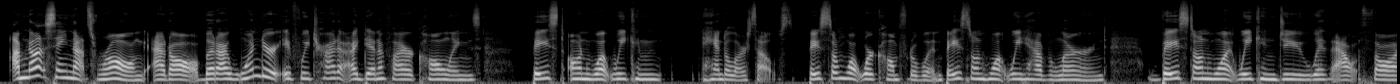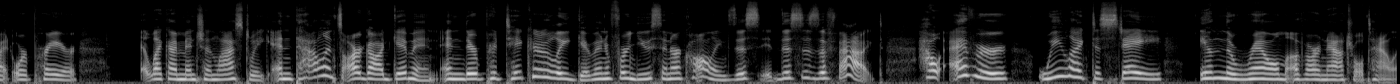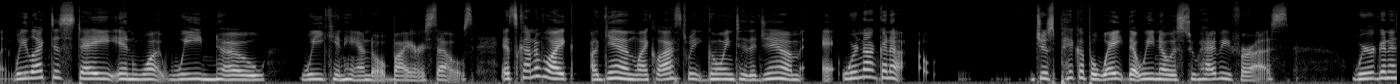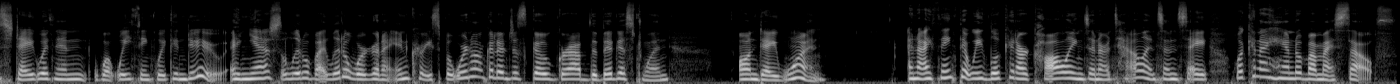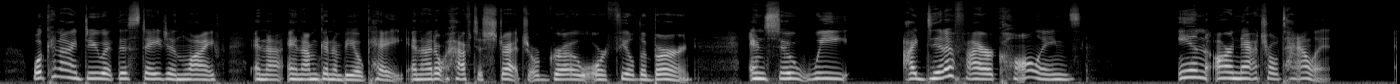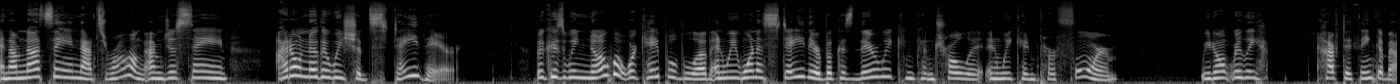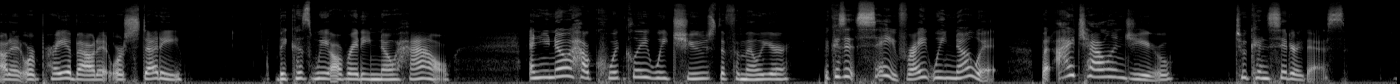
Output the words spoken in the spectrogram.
I'm not saying that's wrong at all, but I wonder if we try to identify our callings based on what we can handle ourselves, based on what we're comfortable in, based on what we have learned, based on what we can do without thought or prayer like I mentioned last week. And talents are God given, and they're particularly given for use in our callings. This this is a fact. However, we like to stay in the realm of our natural talent. We like to stay in what we know we can handle by ourselves. It's kind of like again, like last week going to the gym, eh, we're not going to just pick up a weight that we know is too heavy for us we're going to stay within what we think we can do. And yes, a little by little, we're going to increase, but we're not going to just go grab the biggest one on day one. And I think that we look at our callings and our talents and say, what can I handle by myself? What can I do at this stage in life and I, and I'm going to be okay and I don't have to stretch or grow or feel the burn. And so we identify our callings in our natural talent. And I'm not saying that's wrong. I'm just saying I don't know that we should stay there because we know what we're capable of and we want to stay there because there we can control it and we can perform. We don't really have to think about it or pray about it or study because we already know how. And you know how quickly we choose the familiar? Because it's safe, right? We know it. But I challenge you to consider this.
